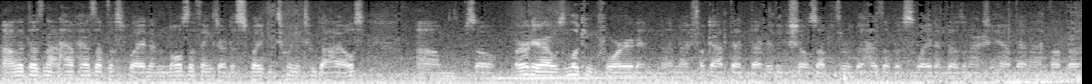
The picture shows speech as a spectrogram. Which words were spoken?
uh, that does not have heads-up display, and most of the things are displayed between the two dials. Um, so earlier I was looking for it, and, and, I forgot that everything shows up through the heads of the display and doesn't actually have that. And I thought the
